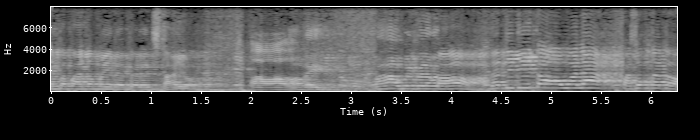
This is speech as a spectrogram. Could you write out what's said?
kahit pa paano may reference tayo. Oo. Okay. Pahabol ko lang. Oo, nandito wala. Pasok na to.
